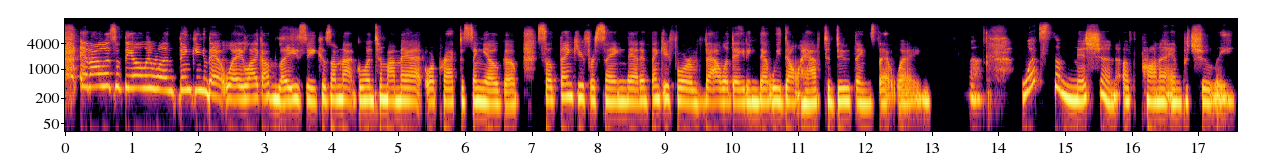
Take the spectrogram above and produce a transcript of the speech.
and I wasn't the only one thinking that way, like I'm lazy because I'm not going to my mat or practicing yoga. So thank you for saying that. And thank you for validating that we don't have to do things that way. What's the mission of Prana and Patchouli?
